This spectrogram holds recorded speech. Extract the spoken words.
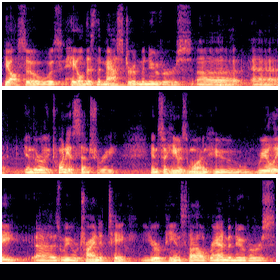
he also was hailed as the master of maneuvers in the early 20th century. And so he was one who really, uh, as we were trying to take European style grand maneuvers,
